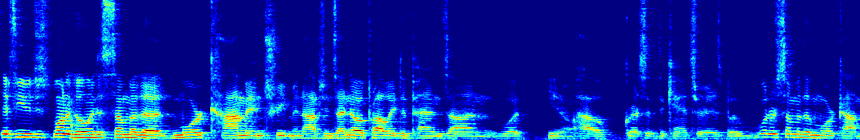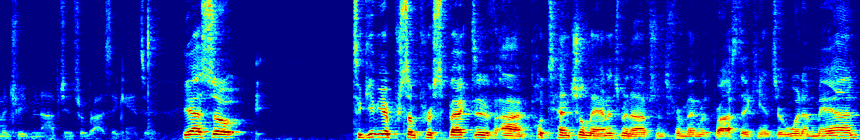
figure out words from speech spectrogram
if you just want to go into some of the more common treatment options, I know it probably depends on what you know how aggressive the cancer is, but what are some of the more common treatment options for prostate cancer? Yeah, so to give you some perspective on potential management options for men with prostate cancer, when a man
